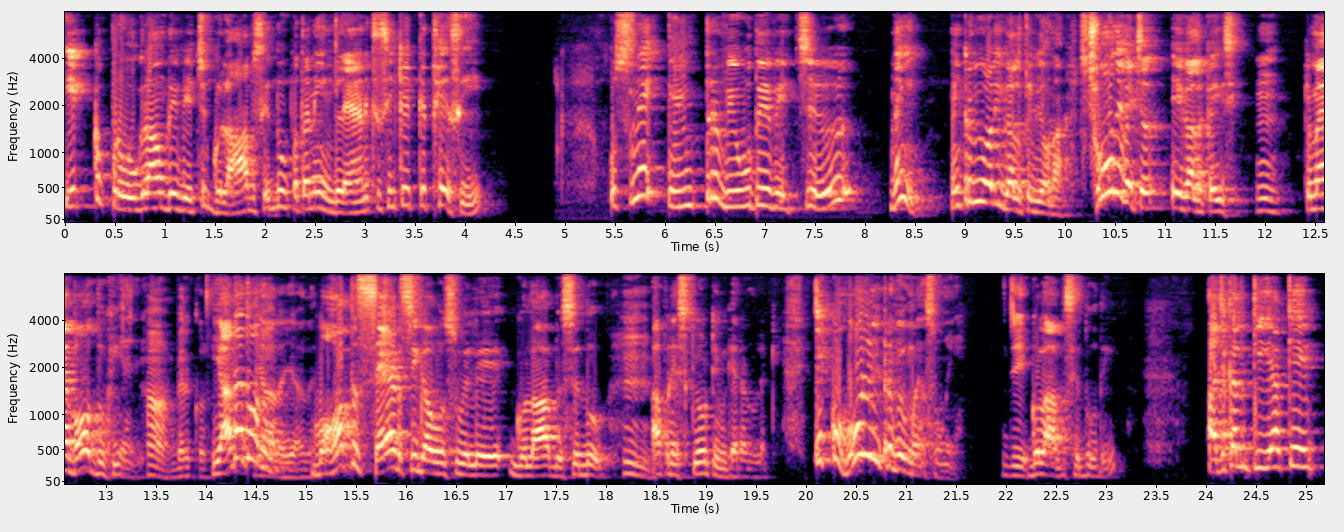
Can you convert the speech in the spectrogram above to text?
ਇੱਕ ਪ੍ਰੋਗਰਾਮ ਦੇ ਵਿੱਚ ਗੁਲਾਬ ਸਿੱਧੂ ਪਤਾ ਨਹੀਂ ਇੰਗਲੈਂਡ 'ਚ ਸੀ ਕਿ ਕਿੱਥੇ ਸੀ? ਉਸਨੇ ਇੰਟਰਵਿਊ ਦੇ ਵਿੱਚ ਨਹੀਂ ਇੰਟਰਵਿਊ ਵਾਲੀ ਗੱਲ ਤੇ ਵੀ ਆਉਣਾ। ਸ਼ੋਅ ਦੇ ਵਿੱਚ ਇਹ ਗੱਲ ਕਹੀ ਸੀ ਹੂੰ। ਕਿ ਮੈਂ ਬਹੁਤ ਦੁਖੀ ਹਾਂ ਜੀ। ਹਾਂ ਬਿਲਕੁਲ। ਯਾਦ ਹੈ ਤੁਹਾਨੂੰ? ਬਹੁਤ ਸੈਡ ਸੀਗਾ ਉਸ ਵੇਲੇ ਗੁਲਾਬ ਸਿੱਧੂ ਆਪਣੇ ਸਿਕਿਉਰਿਟੀ ਵਗੈਰਾ ਨੂੰ ਲੈ ਕੇ। ਇੱਕ ਹੋਰ ਇੰਟਰਵਿਊ ਮੈਂ ਸੁਣੀ ਜੀ। ਗੁਲਾਬ ਸਿੱਧੂ ਦੀ। ਅੱਜ ਕੱਲ ਕੀ ਆ ਕਿ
